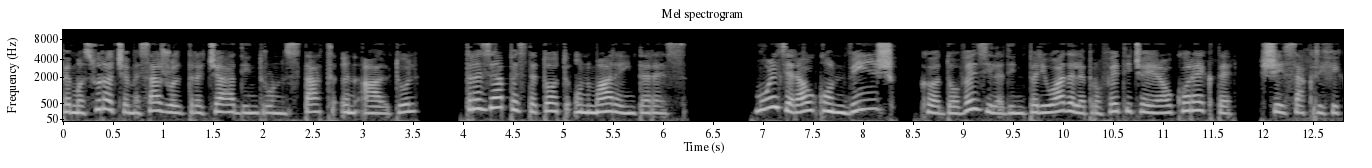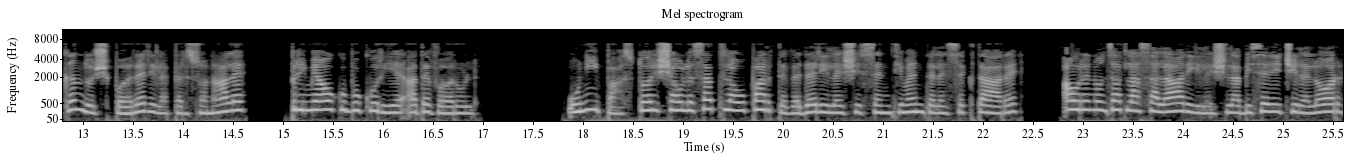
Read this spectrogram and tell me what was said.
Pe măsură ce mesajul trecea dintr-un stat în altul, trezea peste tot un mare interes. Mulți erau convinși că dovezile din perioadele profetice erau corecte și, sacrificându-și părerile personale, primeau cu bucurie adevărul. Unii pastori și-au lăsat la o parte vederile și sentimentele sectare, au renunțat la salariile și la bisericile lor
